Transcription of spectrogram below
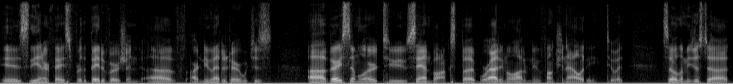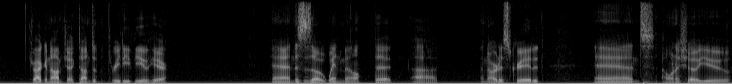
is the interface for the beta version of our new editor which is uh, very similar to Sandbox but we're adding a lot of new functionality to it. So let me just uh, drag an object onto the 3D view here and this is a windmill that uh, an artist created and I want to show you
